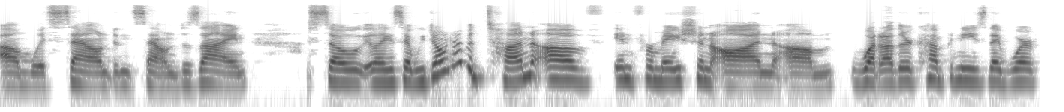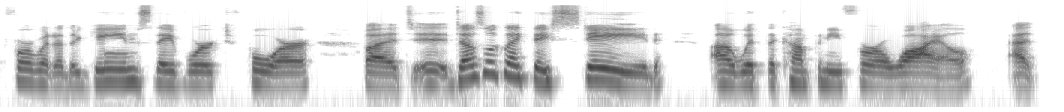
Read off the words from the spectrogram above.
um, with sound and sound design. So, like I said, we don't have a ton of information on um, what other companies they've worked for, what other games they've worked for, but it does look like they stayed uh, with the company for a while. At,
